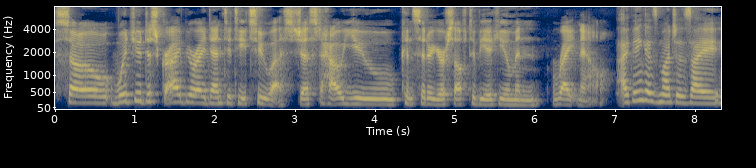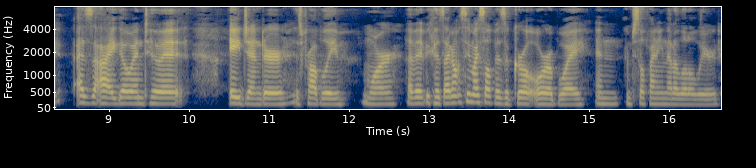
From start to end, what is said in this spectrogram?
So, would you describe your identity to us? Just how you consider yourself to be a human right now? I think as much as I as I go into it, agender is probably more of it because I don't see myself as a girl or a boy, and I'm still finding that a little weird.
